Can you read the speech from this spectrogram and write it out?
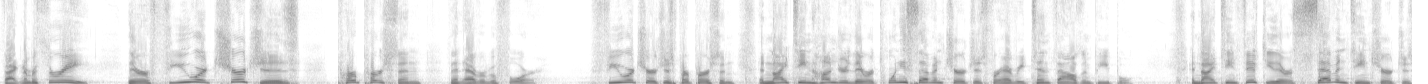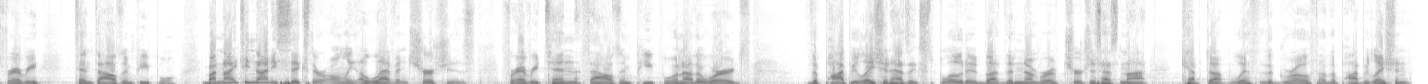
Fact number three there are fewer churches per person than ever before. Fewer churches per person. In 1900, there were 27 churches for every 10,000 people. In 1950, there were 17 churches for every 10,000 people. By 1996, there were only 11 churches for every 10,000 people. In other words, the population has exploded, but the number of churches has not kept up with the growth of the population.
